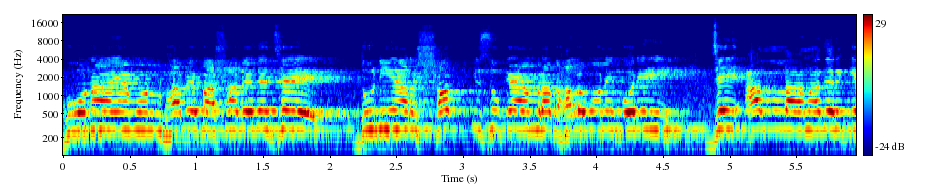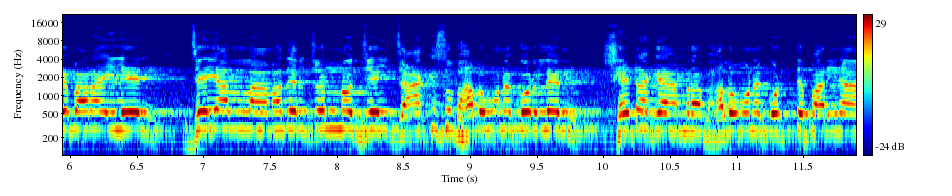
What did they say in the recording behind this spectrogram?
গোনা এমনভাবে বাসা বেঁধেছে, দুনিয়ার সব কিছুকে আমরা ভালো মনে করি। যেই আল্লাহ আমাদেরকে বানাইলেন, যেই আল্লাহ আমাদের জন্য যেই যা কিছু ভালো মনে করলেন, সেটাকে আমরা ভালো মনে করতে পারি না।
